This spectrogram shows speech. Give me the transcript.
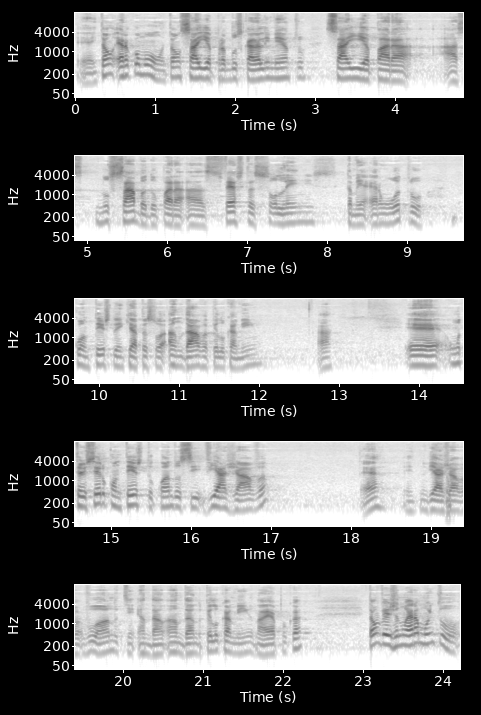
É, então, era comum. Então, saía para buscar alimento, saía para as, no sábado para as festas solenes, também era um outro contexto em que a pessoa andava pelo caminho. Tá? É, um terceiro contexto, quando se viajava, é, viajava voando, andando, andando pelo caminho na época, então veja, não era muito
